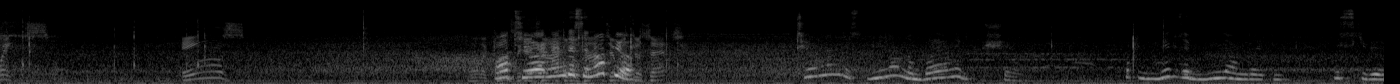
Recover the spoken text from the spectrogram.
Winks. Ings. Well, a Aa, classic Theo example Hernandez of ne yapıyor? Theo Hernandez Milan'dan Bayern'e gitmiş ya. Bak ne güzel Milan'daydın. Mis gibi.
